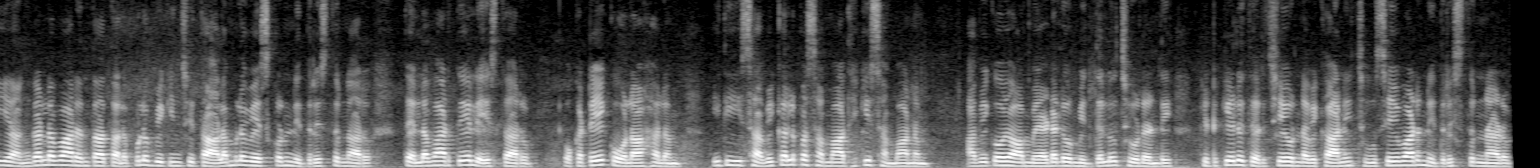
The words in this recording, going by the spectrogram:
ఈ అంగళ్ళ వారంతా తలుపులు బిగించి తాళములు వేసుకొని నిద్రిస్తున్నారు. తెల్లవారితే లేస్తారు. ఒకటే కోలాహలం. ఇది సవికల్ప సమాధికి సమానం. అవిగో ఆ మేడలో మిద్దెలో చూడండి. కిటికీలు తెరిచే ఉన్నవి కానీ చూసేవాడు నిద్రిస్తున్నాడు.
